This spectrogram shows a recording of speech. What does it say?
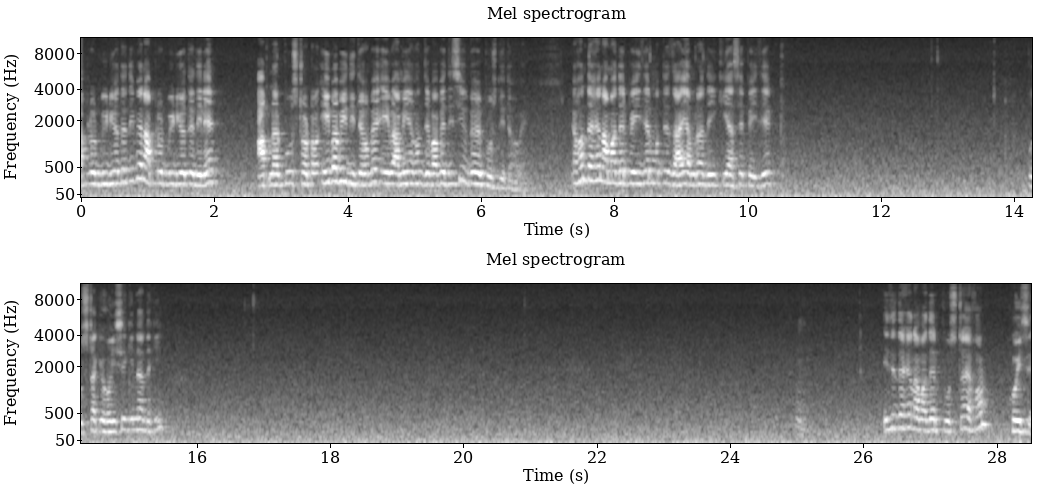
আপলোড ভিডিওতে দিবেন আপলোড ভিডিওতে দিলে আপনার পোস্ট অটো এইভাবেই দিতে হবে, এই আমি এখন যেভাবে দিছি ওইভাবে পোস্ট দিতে হবে। এখন দেখেন আমাদের পেজের মধ্যে যাই, আমরা দেখি কি আছে পেজে। পোস্টটা কি হয়েছে কিনা দেখি। এই যে দেখেন আমাদের পোস্টটা এখন হয়েছে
